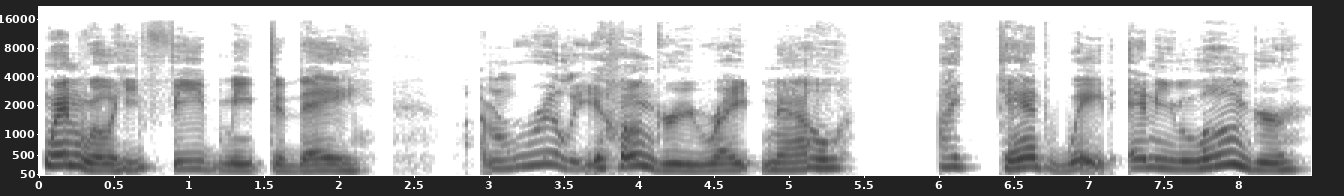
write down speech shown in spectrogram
When will he feed me today? I'm really hungry right now. I can't wait any longer.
